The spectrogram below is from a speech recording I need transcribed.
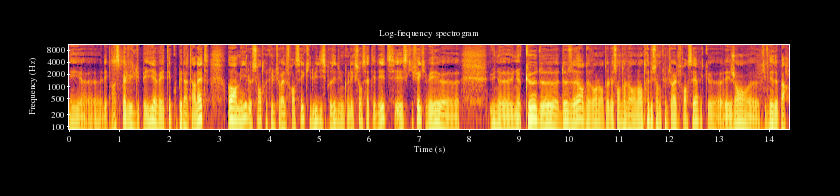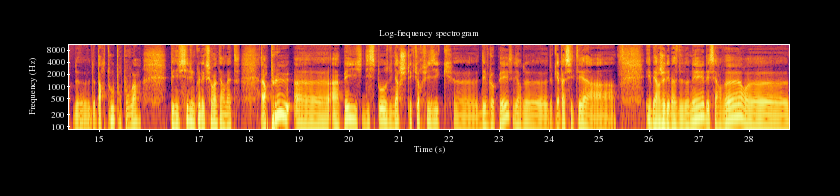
euh, les principales villes du pays avaient été coupées d'Internet, hormis le centre culturel français qui, lui, disposait d'une connexion satellite. Et ce qui fait qu'il y avait une, une queue de deux heures devant l'entrée du centre culturel français avec les gens qui venaient de, de partout pour pouvoir bénéficier d'une connexion Internet. Alors plus euh, un pays dispose d'une architecture physique euh, développée, c'est-à-dire de, de, capacité à héberger des bases de données, des serveurs, euh,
